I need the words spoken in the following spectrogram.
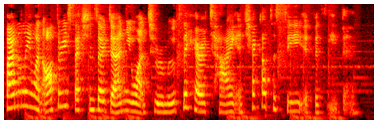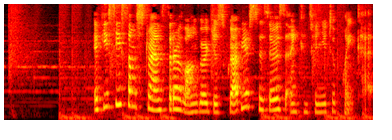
Finally, when all three sections are done, you want to remove the hair tie and check out to see if it's even. If you see some strands that are longer, just grab your scissors and continue to point cut.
